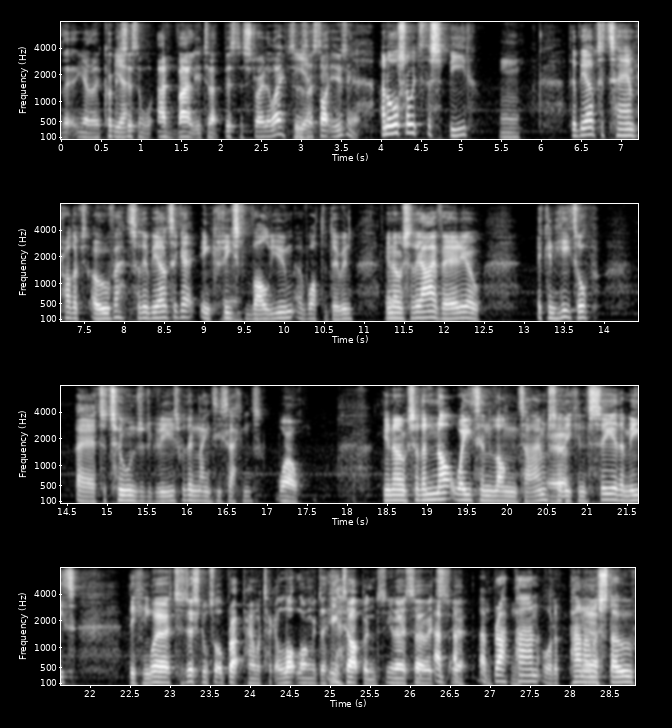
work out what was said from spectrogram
the, you know the cooking Yeah. system will add value to that business straight away as soon Yeah. as they start using it. And also it's the speed. Mm. They'll be able to turn products over, so they'll be able to get increased volume of what they're doing. You Yeah. know, so the iVario, it can heat up uh, to 200 degrees within 90 seconds. Wow. You know, so they're not waiting long time, so they can see the meat. Can Where a traditional sort of brat pan would take a lot longer to heat up, and you know, so a, it's a, yeah, a brat pan or a pan on a stove.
